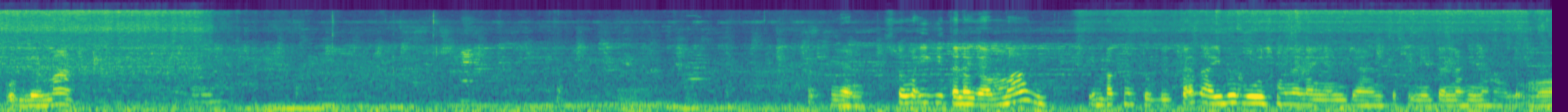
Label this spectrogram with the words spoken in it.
problema. Ayan. So, maigi talaga mag imbak ng tubig para ibubuhos mo na lang yan dyan sa simento na hinahalo mo.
